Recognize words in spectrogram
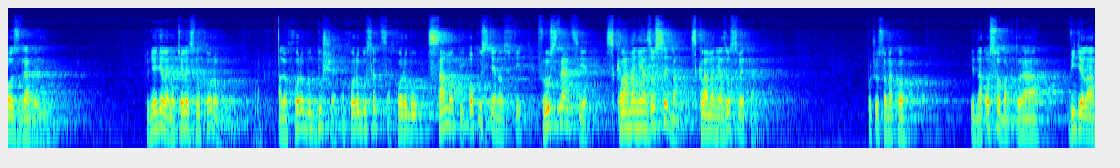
ozdravejú. Tu nejde len o telesnú chorobu, ale o chorobu duše, o chorobu srdca, chorobu samoty, opustenosti, frustrácie, sklamania zo seba, sklamania zo sveta. Počul som ako jedna osoba, ktorá videla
